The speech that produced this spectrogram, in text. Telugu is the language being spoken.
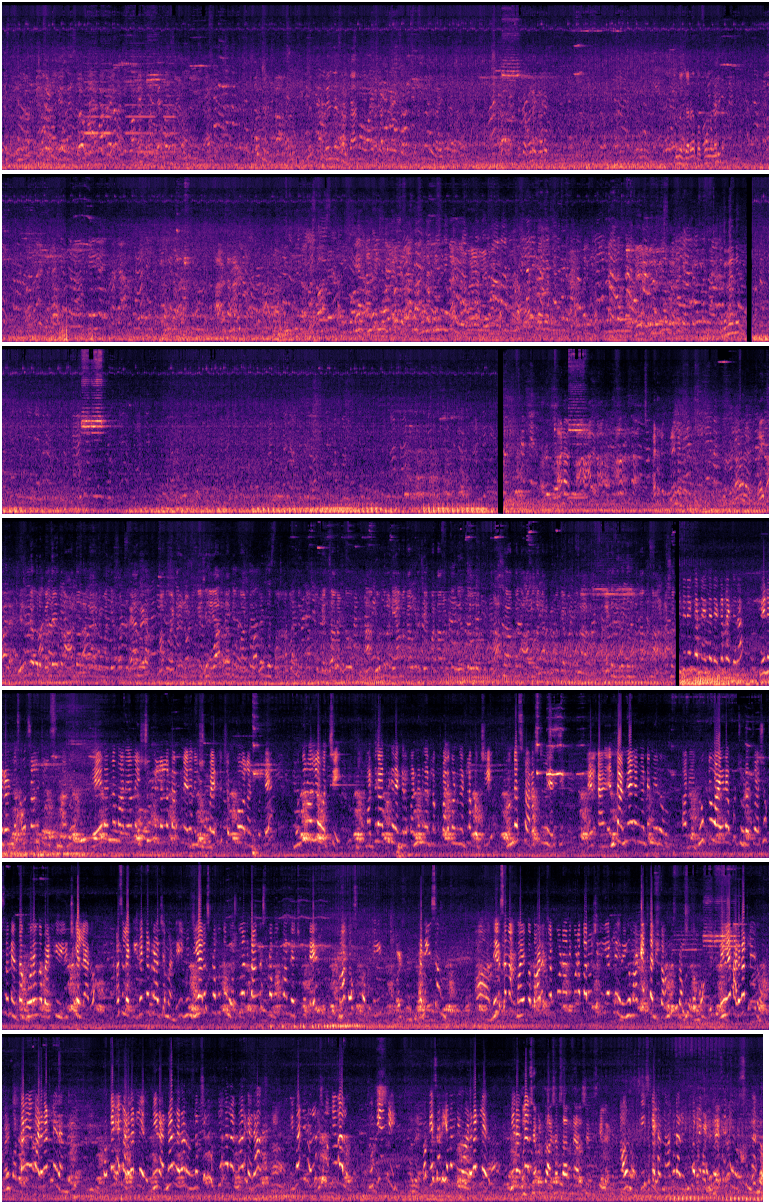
ఒక్కరోజుతో అయిపోతామా? నిరుద్యోగులు పెద్ద ఎత్తున ఆందోళన కార్యక్రమం చేపడుతున్నారు మాకు వెంటనే నోటిఫికేషన్ పాటు పెంచాలంటూ ఆ గురుకుల నియామకాలు కూడా చేపట్టాలంటూ నిరుద్యోగులు రాష్ట్ర వ్యాప్తంగా ఆందోళన కార్యక్రమం చేపడుతున్నారు అయితే నిరుద్యోగుల తరఫున ఇంటి దగ్గర అయితే దగ్గర దగ్గర నేను రెండు సంవత్సరాలు చూస్తున్నాను ఏదన్నా మాదేమన్నా ఇష్యూ పిల్లల తరఫున ఏదైనా ఇష్యూ బయటకు చెప్పుకోవాలనుకుంటే ముందు రోజే వచ్చి మధ్యరాత్రి దగ్గర పన్నెండు గంటలకు పదకొండు గంటలకు వచ్చి ముందస్తు అరెస్ట్ చేసి ఎంత అన్యాయంగా అంటే మీరు అది గ్రూప్ టూ వాయినప్పుడు చూడొచ్చు. అశోక్ సార్ ఎంత ఘోరంగా బయటికి ఇడ్చుకెళ్ళారో అసలు ఇదెక్కడ రాజ్యం అండి. మేము బీఆర్ఎస్ ప్రభుత్వం వద్దు అని కాంగ్రెస్ ప్రభుత్వం తెచ్చుకుంటే మా కోసం ఒకటి కనీసం నిరసన మా యొక్క బాధ చెప్పుకోవడానికి కూడా పర్మిషన్ ఇవ్వట్లేదు ఇంకా మాకెందుకండి కాంగ్రెస్ ప్రభుత్వము మేమేం అడగట్లేదు. మేము కొత్తగా ఏం అడగట్లేదండి. కొత్తగా ఏం అడగట్లేదు. మీరు అన్నారు కదా రెండు లక్షల ఉద్యోగాలు అన్నారు కదా. ఇవ్వండి రెండు లక్షల ఉద్యోగాలు. చూపించండి ఒకేసారి ఏమని మేము అడగట్లేదు. అశోక్ సార్ని అరెస్ట్ తీసుకెళ్ళారు అవును తీసుకెళ్ళారు. నాకు కూడా ఇన్ఫర్మేషన్ తెలిసి నేను వస్తున్నాను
